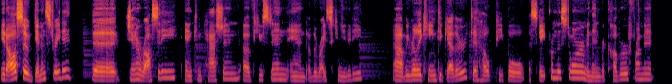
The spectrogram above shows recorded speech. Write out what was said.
it also demonstrated the generosity and compassion of Houston and of the Rice community. Uh, we really came together to help people escape from the storm and then recover from it.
